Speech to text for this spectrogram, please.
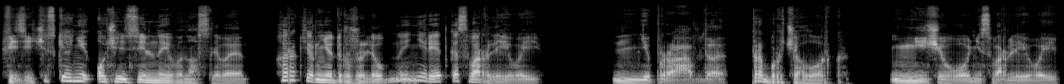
Физически они очень сильные и выносливые. Характер недружелюбный, нередко сварливый». «Неправда», – пробурчал орк. «Ничего не сварливый.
